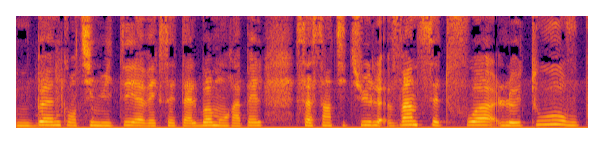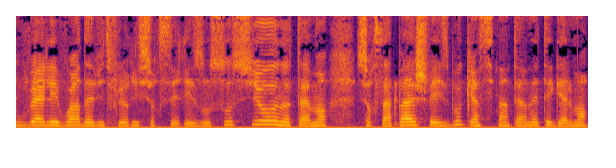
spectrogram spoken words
une bonne continuité avec cet album. On rappelle, ça s'intitule 27 fois le tour. Vous pouvez aller voir David Fleury sur ses réseaux sociaux, notamment sur sa page Facebook, un site internet également,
